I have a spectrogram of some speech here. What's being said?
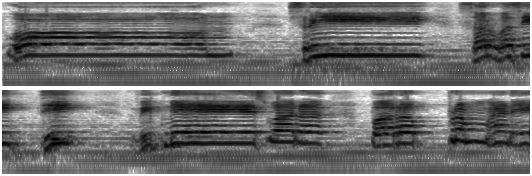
ఓం శ్రీ సర్వసిద్ధి విఘ్నేశ్వర పరబ్రహ్మణే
